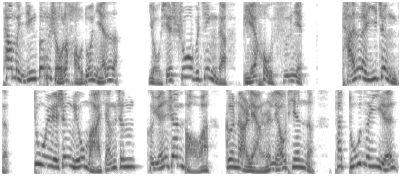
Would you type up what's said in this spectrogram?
他们已经分手了好多年了，有些说不尽的别后思念。谈了一阵子，杜月笙刘马祥生和袁山宝啊搁那儿两人聊天呢，他独自一人。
